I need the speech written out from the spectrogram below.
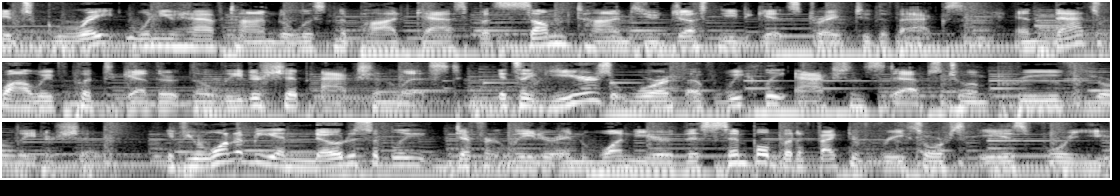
it's great when you have time to listen to podcasts, but sometimes you just need to get straight to the facts. And that's why we've put together the Leadership Action List. It's a year's worth of weekly action steps to improve your leadership. If you want to be a noticeably different leader in one year, this simple but effective resource is for you.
